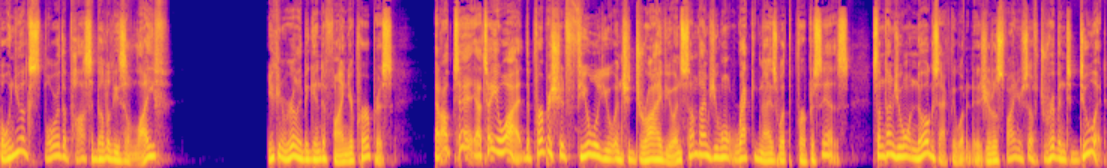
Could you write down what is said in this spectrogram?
But when you explore the possibilities of life, you can really begin to find your purpose. And I'll tell, I'll tell you what, the purpose should fuel you and should drive you. And sometimes you won't recognize what the purpose is. Sometimes you won't know exactly what it is. You'll just find yourself driven to do it.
